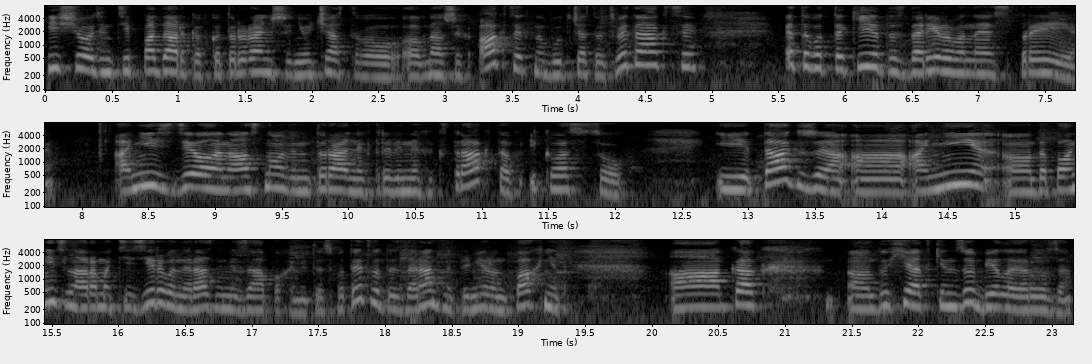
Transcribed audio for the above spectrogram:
Еще один тип подарков, который раньше не участвовал э, в наших акциях, но будет участвовать в этой акции, это вот такие дезодорированные спреи. Они сделаны на основе натуральных травяных экстрактов и квасцов. И также а, они а, дополнительно ароматизированы разными запахами. То есть вот этот вот дезодорант, например, он пахнет а, как а, духи от кинзо «Белая роза».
